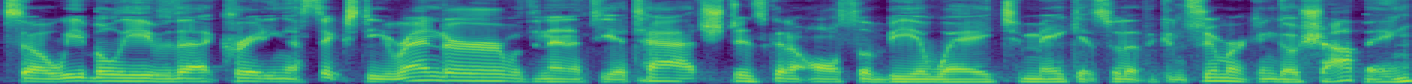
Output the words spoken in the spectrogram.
So we believe that creating a 6D render with an NFT attached is going to also be a way to make it so that the consumer can go shopping,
